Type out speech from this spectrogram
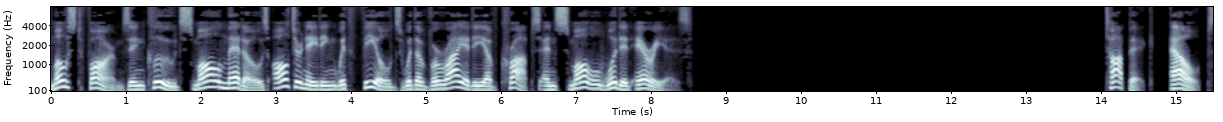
Most farms include small meadows alternating with fields with a variety of crops and small wooded areas. Topic: Alps.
